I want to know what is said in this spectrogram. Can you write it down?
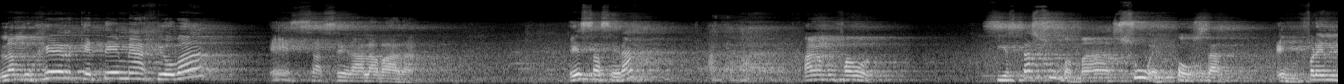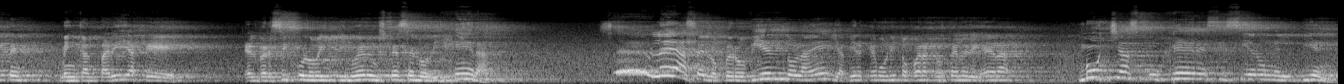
La mujer que teme a Jehová, esa será alabada. Esa será alabada. Hágame un favor. Si está su mamá, su esposa enfrente, me encantaría que el versículo 29 usted se lo dijera. Léaselo, pero viéndola a ella. Mira qué bonito fuera que usted le dijera, muchas mujeres hicieron el bien,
